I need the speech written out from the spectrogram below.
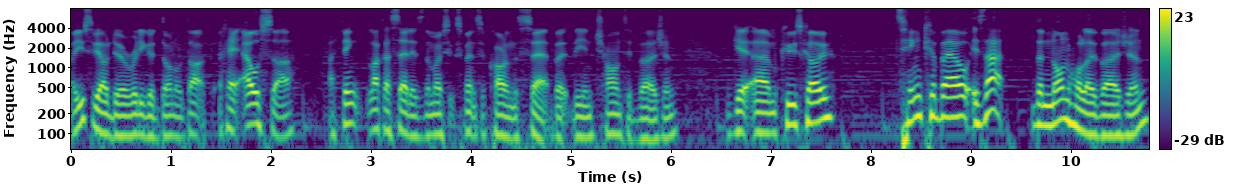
I used to be able to do a really good Donald Duck. Okay, Elsa. I think, like I said, is the most expensive card in the set, but the enchanted version. We get um, Kuzco. Tinkerbell. Is that the non-holo version?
